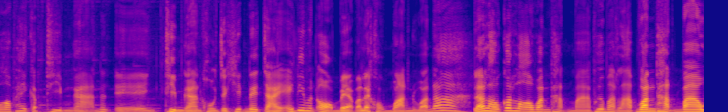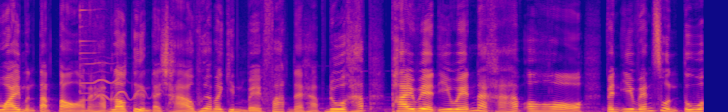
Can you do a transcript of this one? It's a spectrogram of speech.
มอบใให้กับทีมงานนั่นเอง ทีมงานคงจะคิดในใจไอ้นี่มันออกแบบอะไรของมันวะน่าแล้วเราก็รอวันถัดมาเพื่อมารับวันถัดมาไวเหมือนตัดต่อนะครับ เราตื่นแต่เช้าเพื่อมากินเบรกฟาสต์นะครับ ดูครับ private event นะครับโอ้เป็นอีเวนต์ส่วนตัว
